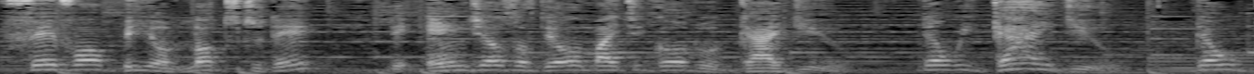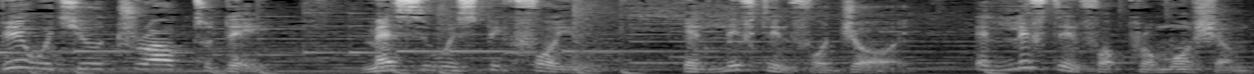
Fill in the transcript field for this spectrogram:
Favor be your lot today. The angels of the Almighty God will guide you. They will guide you. They will be with you throughout today. Mercy will speak for you. A lifting for joy a lifting for promotion,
